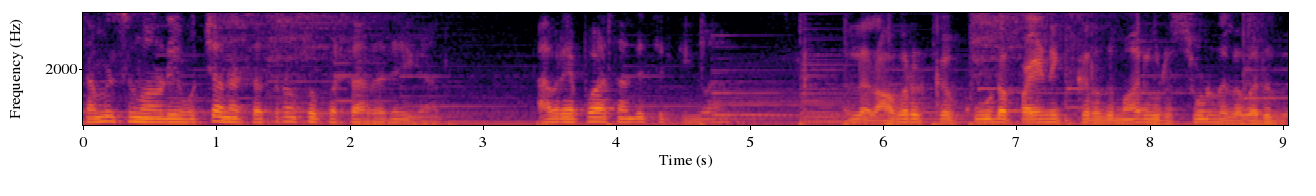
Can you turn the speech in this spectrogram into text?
தமிழ் சினிமாவுடைய உச்ச நட்சத்திரம் சூப்பர் ஸ்டார் ரஜினிகாந்த். அவர் எப்போ சந்திச்சிருக்கீங்களா? இல்லை அவருக்கு கூட பயணிக்கிறது மாதிரி ஒரு சூழ்நிலை வருது.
